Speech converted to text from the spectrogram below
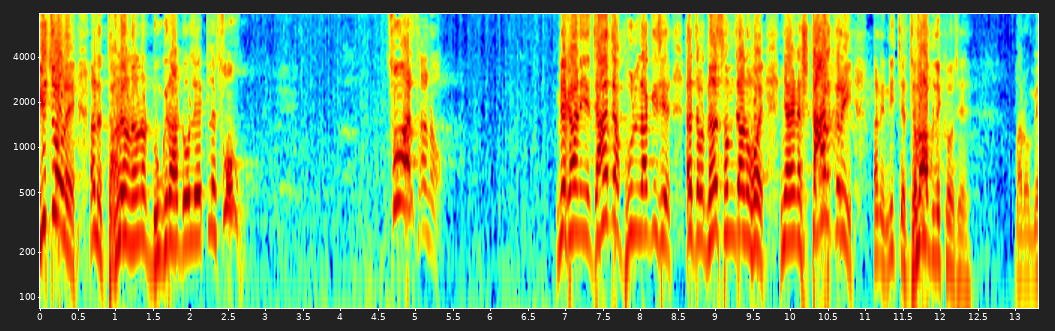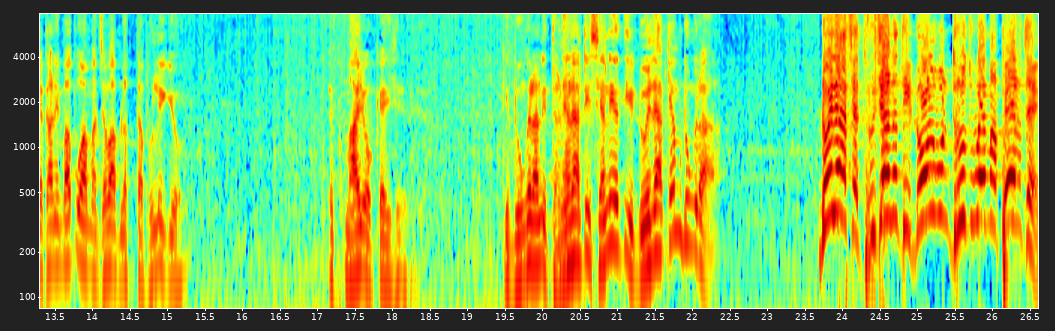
હિચોળે અને ધણણ ડુંગરા ડોલે એટલે શું? શું અર્થ આનો મેઘાણીએ જ્યાં જ્યાં ભૂલ લાગી છે અથવા ન સમજાણું હોય, ત્યાં એને સ્ટાર કરી અને નીચે જવાબ લખ્યો છે. મારો મેઘાણી બાપુ આમાં જવાબ લખતા ભૂલી ગયો. એક માયો કહે છે કે ડુંગરાની ધણેડાટી શેની હતી? ડોલ્યા કેમ ડુંગરા? ડોલ્યા છે, ધ્રુજા નથી, ડોલવું ધ્રુજવું એમાં ફેર છે.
